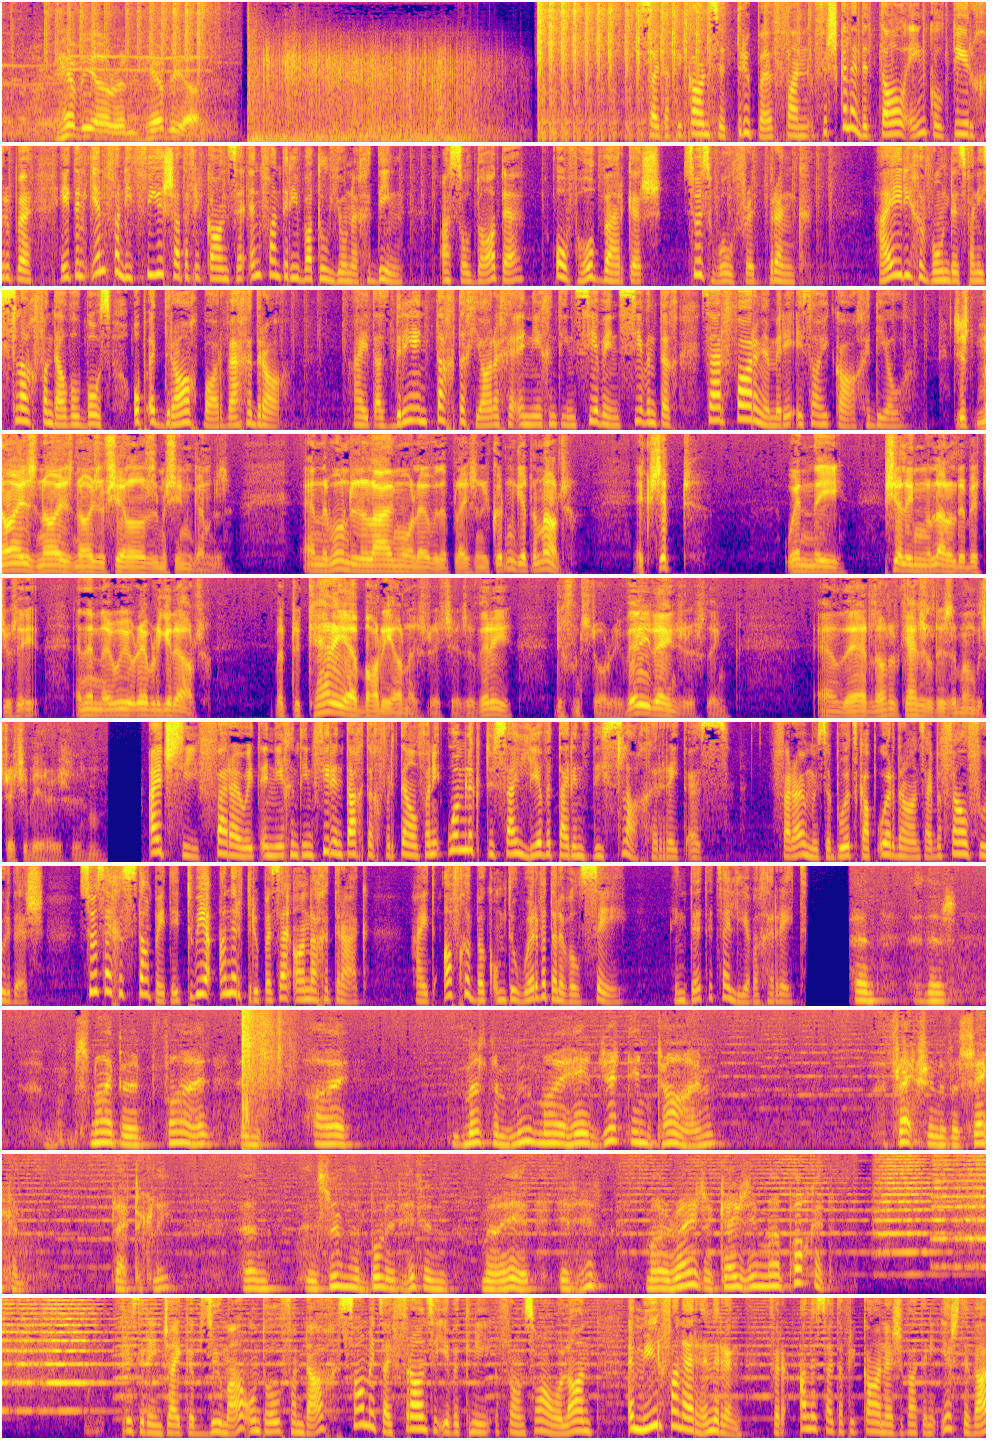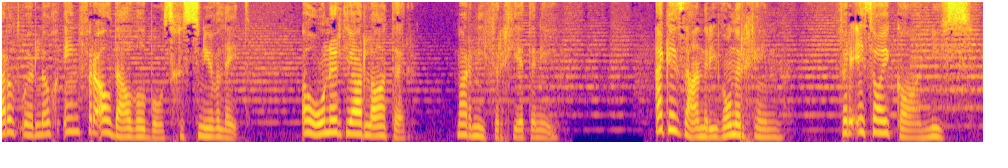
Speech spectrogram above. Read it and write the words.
heavier and heavier. Suid-Afrikaanse troepe van verskillende taal- en kultuurgroepe het in een van die vier Suid-Afrikaanse infanteriebataljone gedien as soldate of hulpwerkers soos Wilfred Brink. Hy het die gewondes van die slag van Delwelbos op 'n draagbaar weggedra. Hy het as 83-jarige in 1977 sy ervarings met die SAIK gedeel. Just noise, noise, noise of shells and machine guns. And the wounded are lying all over the place and you couldn't get them out. Except when the shelling lulled a bit, you see, and then we were able to get out. But to carry a body on a stretcher is a very different story, very dangerous thing. And they had a lot of casualties among the stretcher bearers. HC Farrow het in 1984 vertel van die oomblik toe sy lewe tydens die slag gered is. Farrow moes 'n boodskap oordra aan sy bevelvoerders. Soos hy gestap het, het twee ander troepe sy aandag getrek. Hy het afgebuk om te hoor wat hulle wil sê en dit het sy lewe gered. and this eh, sniper had fired, and I must have moved my head just in time, a fraction of a second, practically, and as soon as the bullet hit in my head, it hit my razor case in my pocket. President Jacob Zuma onthul vandag saam met sy Franse eweknie François Hollande 'n muur van herinnering vir alle Suid-Afrikaners wat in die Eerste Wêreldoorlog en veral Delwelbos gesneuwel het. 'n 100 jaar later, maar nie vergete nie. Ek is Henry Wondergem vir SAK nuus.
